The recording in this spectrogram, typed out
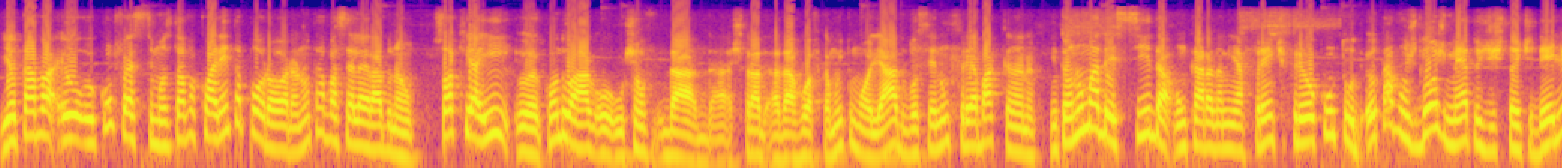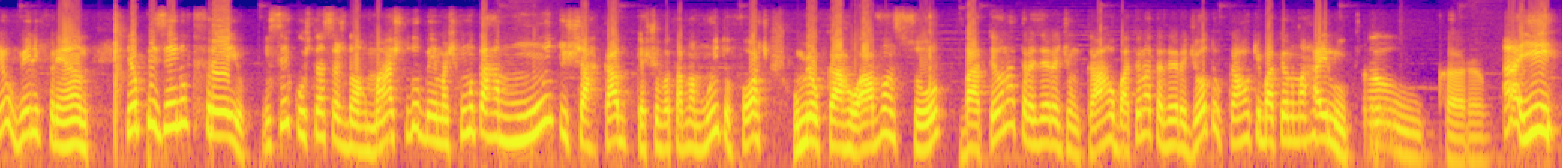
e eu tava, eu, eu confesso, Simão, eu tava 40 por hora, não tava acelerado não. Só que aí, quando a o chão da, da estrada da rua fica muito molhado, você não freia bacana. Então numa descida, um cara na minha frente freou com tudo. Eu tava uns dois metros distante dele, eu vi ele freando e eu pisei no freio. Em circunstâncias normais, tudo bem, mas como tava muito encharcado, porque a chuva tava muito forte, o meu carro avançou, bateu na traseira de um carro, bateu na traseira de outro carro que bateu numa Hilux. Oh, cara. Aí,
